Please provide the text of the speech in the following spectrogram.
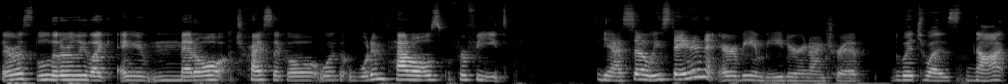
There was literally like a metal tricycle with wooden paddles for feet. Yeah, so we stayed in an Airbnb during our trip. Which was not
